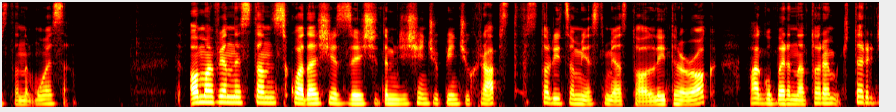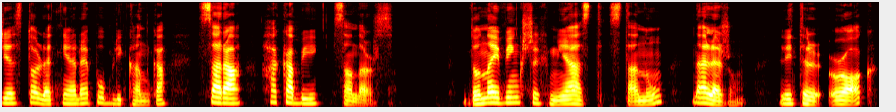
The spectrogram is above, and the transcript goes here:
stanem USA. Omawiany stan składa się z 75 hrabstw, stolicą jest miasto Little Rock, a gubernatorem 40-letnia republikanka Sarah Huckabee Sanders. Do największych miast stanu należą Little Rock,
